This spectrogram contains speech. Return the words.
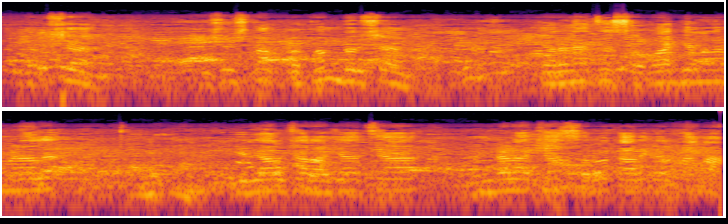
दर्शन विशेषतः प्रथम दर्शन करण्याचं सौभाग्य मला मिळालं. गिरगावच्या राजाच्या मंडळाच्या सर्व कार्यकर्त्यांना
